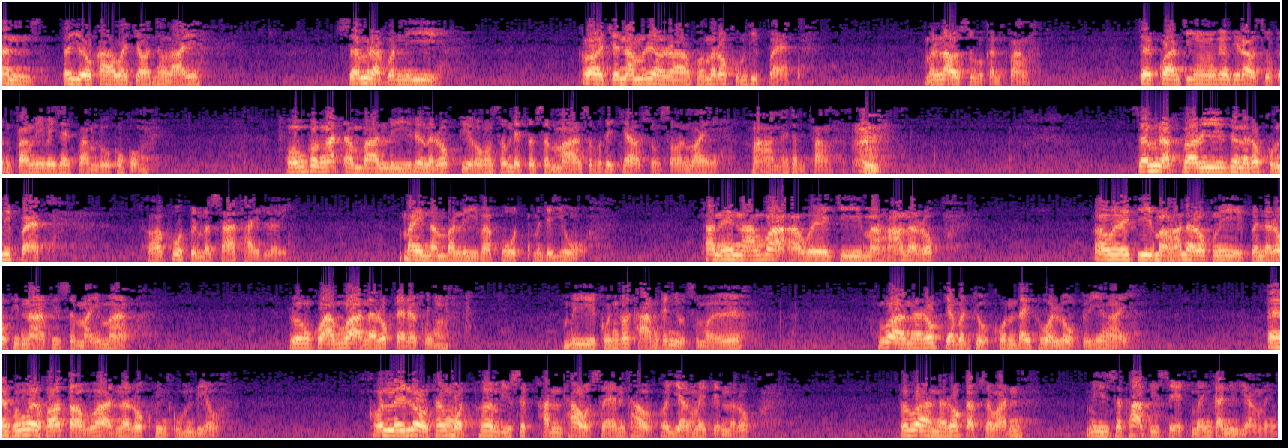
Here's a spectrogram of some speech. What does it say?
ท่านทโยคาวจรทั้งหลายสำหรับวันนี้ ก็จะนำเรื่องราวของนรกขุมที่แปดมาเล่าสู่กันฟัง แต่ความจริงเรื่องที่เล่าสู่กันฟังนี้ไม่ใช่ความรู้ของผม ผมก็งัดอัมบาลีเรื่องนรกที่องค์สมเด็จพระสัมมาสัมพุทธเจ้าทรงสอนไว้ มาอ่านให้ท่านฟัง สำหรับบาลีเรื่องนรกขุมที่แปดขอพูดเป็นภาษาไทยเลย ไม่นำบาลีมาพูดมันจะยุ่ง ท่านให้นามว่าอเวจีมหานรก อเวจีมหานรกนี้เป็นนรกที่น่าพิสมัยมาก รวมความว่านรกแต่ละขุม มีคนก็ถามกันอยู่เสมอ ว่านรกจะบรรจุคนได้ทั่วโลกหรือยังไง แต่ผมก็ขอตอบว่านรกเพียงขุมเดียว คนในโลกทั้งหมดเพิ่มอีกสักพันเท่าแสนเท่าก็ยังไม่เต็มนรก เพราะว่านรกกับสวรรค์มีสภาพพิเศษเหมือนกันอยู่อย่างหนึ่ง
